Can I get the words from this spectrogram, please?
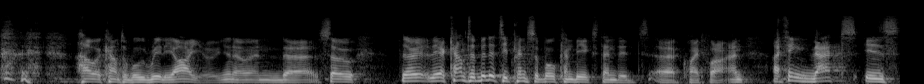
how accountable really are you, you know, and uh, so the, the accountability principle can be extended uh, quite far. And I think that is,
